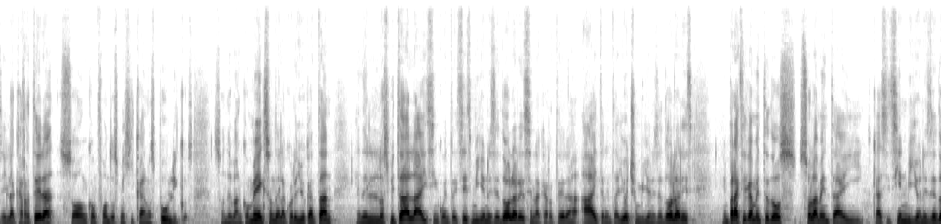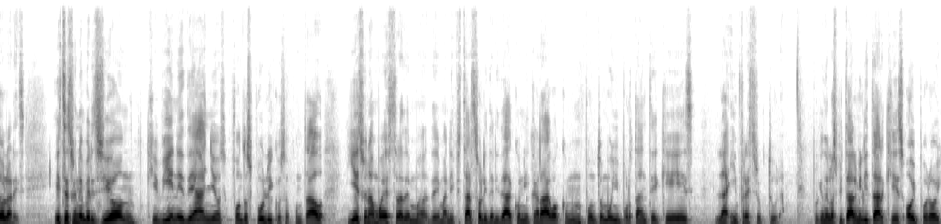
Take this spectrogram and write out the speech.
y la carretera, son con fondos mexicanos públicos. Son de Bancomex, son de la Correa Yucatán. En el hospital hay 56 millones de dólares, en la carretera hay 38 millones de dólares. En prácticamente dos solamente hay casi 100 millones de dólares. Esta es una inversión que viene de años, fondos públicos apuntados, y es una muestra de, manifestar solidaridad con Nicaragua con un punto muy importante que es la infraestructura. Porque en el hospital militar, que es hoy por hoy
